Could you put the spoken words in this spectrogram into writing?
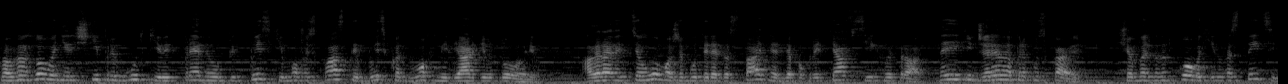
Прогнозовані річні прибутки від преміум підписки можуть скласти близько 2 мільярдів доларів. Але навіть цього може бути недостатньо для покриття всіх витрат. Деякі джерела припускають, що без додаткових інвестицій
